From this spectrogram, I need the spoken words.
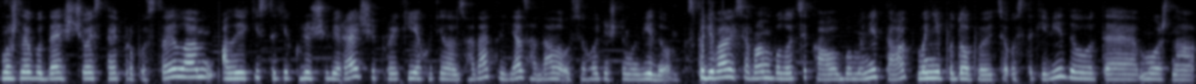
Можливо, десь щось та й пропустила. Але якісь такі ключові речі, про які я хотіла згадати, я згадала у сьогоднішньому відео. Сподіваюся, вам було цікаво, бо мені так мені подобаються ось такі відео, де можна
